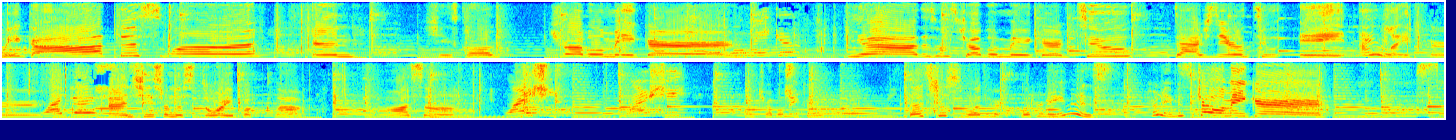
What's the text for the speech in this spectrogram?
We got this one. And she's called Troublemaker. Troublemaker? Yeah, this one's Troublemaker 2-028. I like her. Why does And she's from the Storybook Club. Awesome. why is she why is she A troublemaker? That's just what her what her name is. Her name is Troublemaker. oh, so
